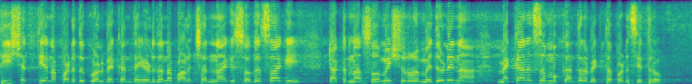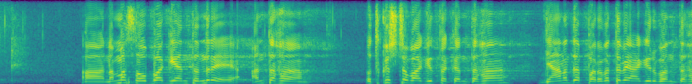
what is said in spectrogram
ದಿಶಕ್ತಿಯನ್ನು ಪಡೆದುಕೊಳ್ಬೇಕಂತ ಹೇಳೋದನ್ನು ಬಹಳ ಚೆನ್ನಾಗಿ ಸೊಗಸಾಗಿ ಡಾಕ್ಟರ್ ನಾ ಸೋಮೇಶ್ವರರು ಮೆದುಳಿನ ಮೆಕ್ಯಾನಿಸಮ್ ಮುಖಾಂತರ ವ್ಯಕ್ತಪಡಿಸಿದ್ರು. ನಮ್ಮ ಸೌಭಾಗ್ಯ ಅಂತಂದ್ರೆ ಅಂತಹ ಉತ್ಕೃಷ್ಟವಾಗಿರ್ತಕ್ಕಂತಹ ಜ್ಞಾನದ ಪರ್ವತವೇ ಆಗಿರುವಂತಹ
